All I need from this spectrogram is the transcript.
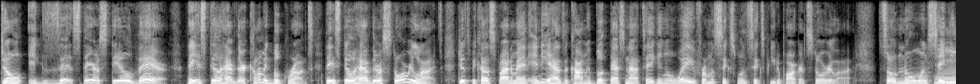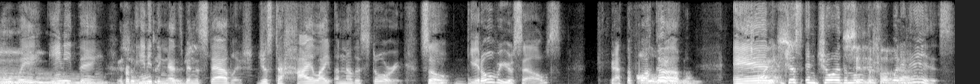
don't exist. They are still there. They still have their comic book runs. They still have their storylines. Just because Spider-Man India has a comic book, that's not taking away from a 616 Peter Parker storyline. So no one's taking away anything Mm, from anything that's been established just to highlight another story. So get over yourselves. Shut the fuck up over. And Twice. just enjoy the Sit movie the for what down. it is.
